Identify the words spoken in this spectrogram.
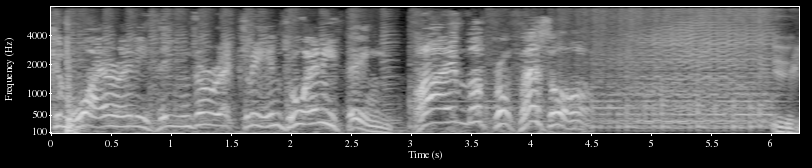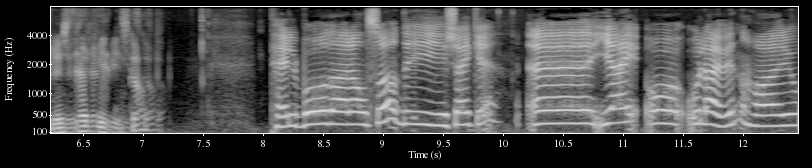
Can wire anything directly into anything. I'm the professor. Uillustrert vitenskap. Pelbo der, altså. De gir seg ikke. Eh, jeg og Ole Eivind har jo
